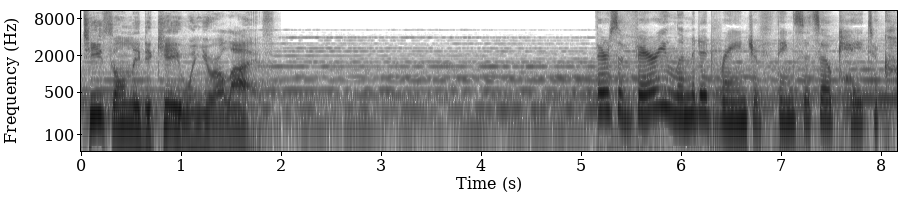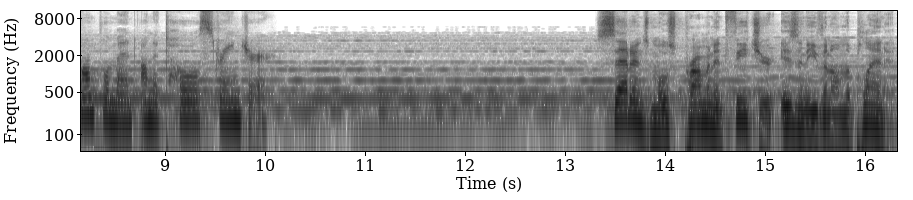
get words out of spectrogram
Teeth only decay when you're alive. There's a very limited range of things it's okay to compliment on a total stranger. Saturn's most prominent feature isn't even on the planet.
